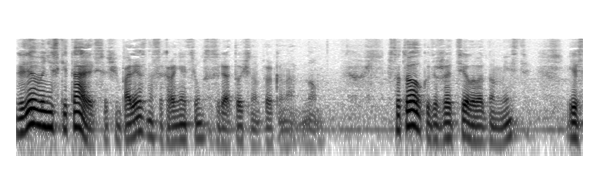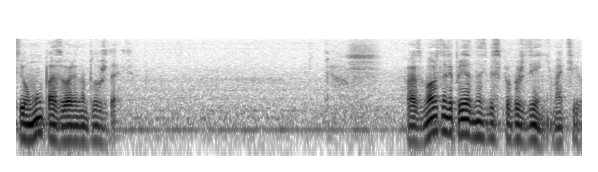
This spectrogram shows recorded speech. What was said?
Где бы ни скитались, очень полезно сохранять ум сосредоточенным только на одном. Что толку держать тело в одном месте, если уму позволено блуждать? Возможно ли преданность без пробуждения, мотива?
